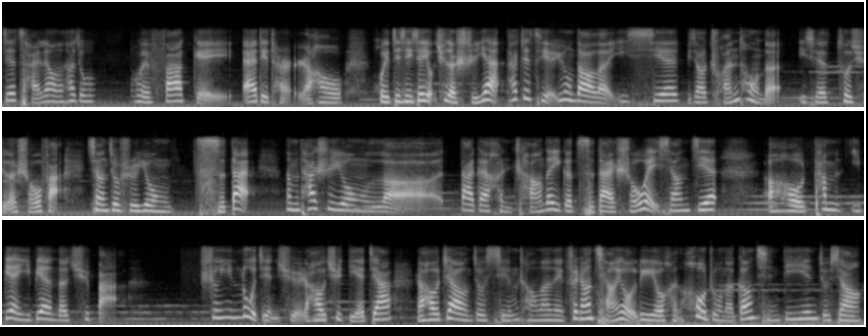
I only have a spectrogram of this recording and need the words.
些材料呢，他就会发给 editor，然后会进行一些有趣的实验。他这次也用到了一些比较传统的一些作曲的手法，像就是用磁带。那么他是用了大概很长的一个磁带，首尾相接，然后他们一遍一遍的去把声音录进去，然后去叠加，然后这样就形成了那非常强有力又很厚重的钢琴低音，就像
